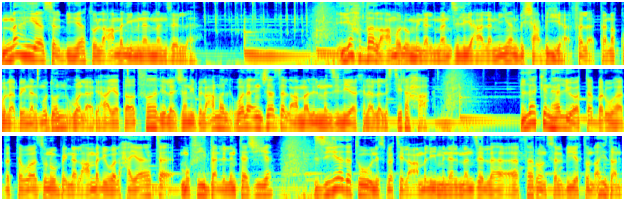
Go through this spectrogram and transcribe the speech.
ما هي سلبيات العمل من المنزل؟ يحظى العمل من المنزل عالميا بشعبية فلا تنقل بين المدن ولا رعاية أطفال إلى جانب العمل ولا إنجاز الأعمال المنزلية خلال الاستراحة لكن هل يعتبر هذا التوازن بين العمل والحياة مفيدا للإنتاجية؟ زيادة نسبة العمل من المنزل لها آثار سلبية أيضا،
